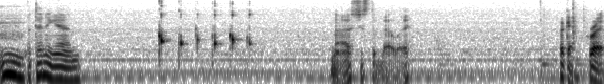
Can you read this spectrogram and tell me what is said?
Mmm, but then again... No, it's just a melee. Okay, right.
